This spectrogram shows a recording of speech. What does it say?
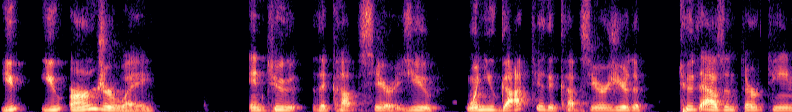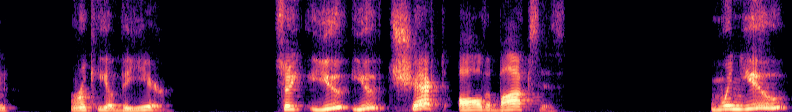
You you earned your way into the Cup Series. You when you got to the Cup Series, you're the 2013 Rookie of the Year. So you you've checked all the boxes. When you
